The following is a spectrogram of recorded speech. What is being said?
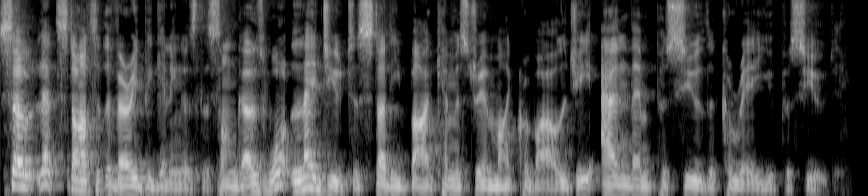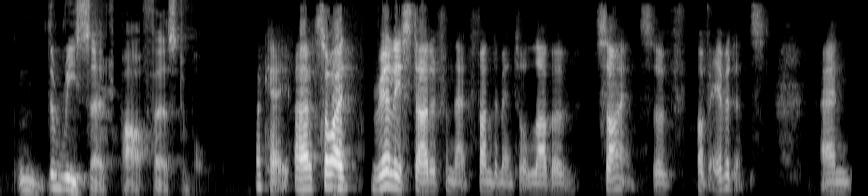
So let's start at the very beginning, as the song goes. What led you to study biochemistry and microbiology and then pursue the career you pursued? The research part, first of all. Okay, uh, so I really started from that fundamental love of science, of, of evidence. And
